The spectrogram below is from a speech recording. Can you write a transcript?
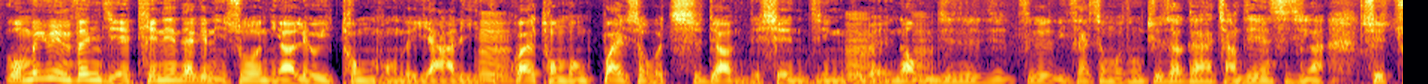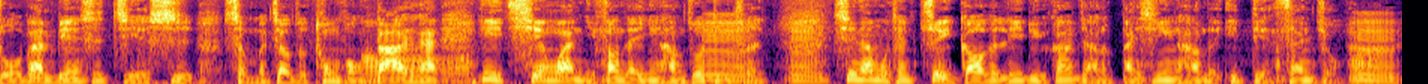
我们运分姐天天在跟你说，你要留意通膨的压力，怪通膨怪兽会吃掉你的现金，对不对？那我们就是这个理财生活通就是要跟他讲这件事情啊。所以左半边是解释什么叫做通膨，大家看一千万你放在银行做定存，嗯，现在目前最高的利率刚刚讲了，百信银行的一点三九趴，嗯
